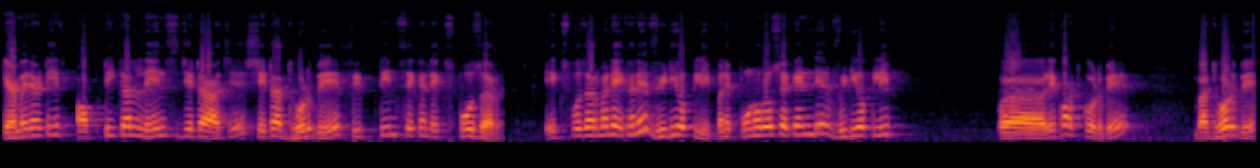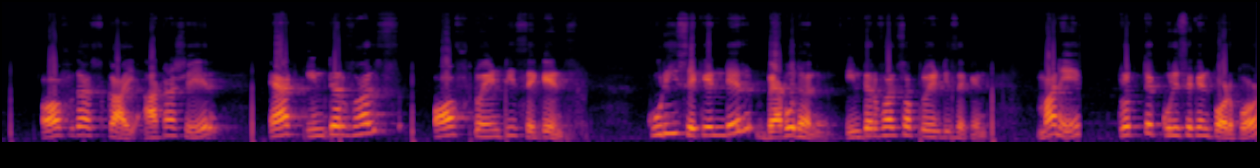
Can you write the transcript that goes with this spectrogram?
ক্যামেরাটির অপটিক্যাল লেন্স যেটা আছে, সেটা ধরবে ফিফটিন সেকেন্ড এক্সপোজার এক্সপোজার মানে এখানে ভিডিও ক্লিপ মানে পনেরো সেকেন্ডের ভিডিও ক্লিপ রেকর্ড করবে বা ধরবে অফ দ্য স্কাই আকাশের at intervals of twenty seconds কুড়ি সেকেন্ডের ব্যবধানে ইন্টারভালস অফ টোয়েন্টি সেকেন্ড মানে প্রত্যেক কুড়ি সেকেন্ড পর পর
